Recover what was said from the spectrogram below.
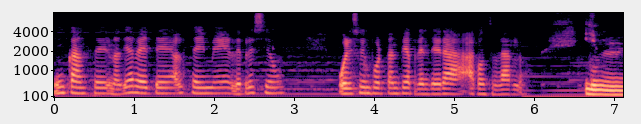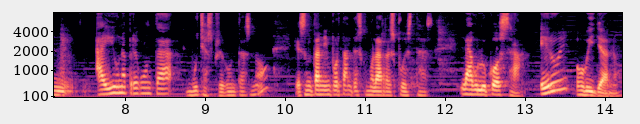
un cáncer, una diabetes, Alzheimer, depresión. Por eso es importante aprender a, controlarlo. Y mm, hay una pregunta, muchas preguntas, ¿no? Que son tan importantes como las respuestas. ¿La glucosa, héroe o villano?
